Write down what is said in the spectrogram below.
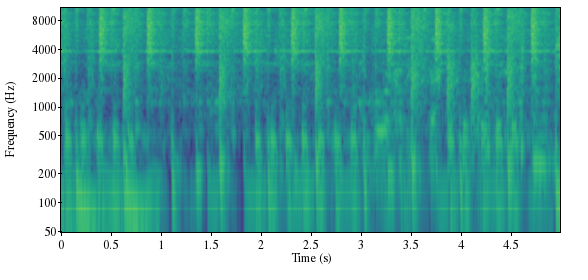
People are having sex with you.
